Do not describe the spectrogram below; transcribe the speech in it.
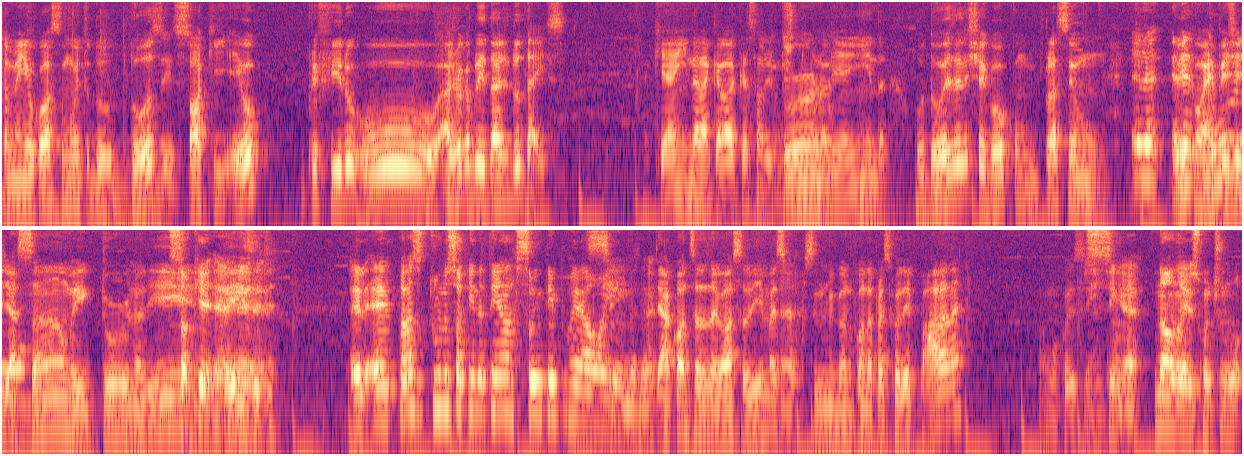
também eu gosto muito do 12, só que eu prefiro o, a jogabilidade do 10. Que é ainda naquela questão de De turno, ali ainda. O 2 ele chegou com, pra ser um. Ele é, ele meio é que um RPG de turno- ação, meio turno ali. Só que um é-. Ele é quase turno, só que ainda tem ação em tempo real Sim, ainda, né? Tem acontecendo uns negócios ali, mas É. se não me engano, quando é pra escolher, para, né? Alguma coisa assim. Sim, é. Não, não, eles continuam.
